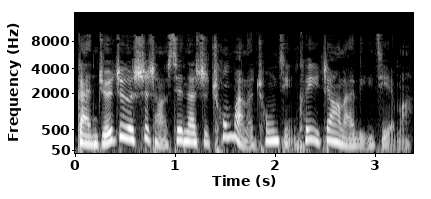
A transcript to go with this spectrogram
感觉这个市场现在是充满了憧憬，可以这样来理解吗？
